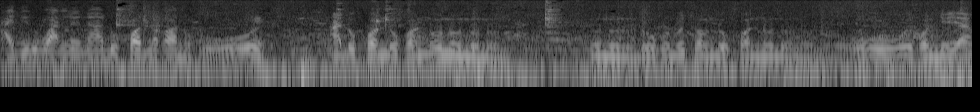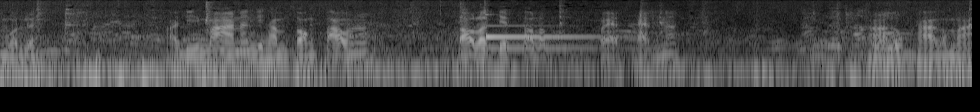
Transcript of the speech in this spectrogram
ขายดีทุกวันเลยนะ ดูคนแล้วก่อน โอ้โหอ่าดูคนดูคนนู่นนู่นนู่น นู่นนู่นนู่นดูคุณผู้ชมดูคนนู่นนู่นนู่นโอ้โหคนเยอะแยะหมดเลยขายดีมากนะที่ทำสองเตานะ เตาละเจ็ดเตาละแปดแผ่นนะนั่งเลยครับอ่าลูกค้าก็มา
